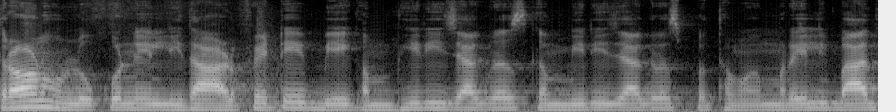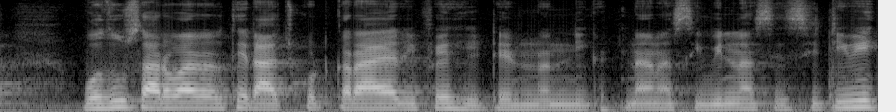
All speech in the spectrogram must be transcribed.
ત્રણ લોકોને લીધા અડફેટે બે ગંભીર ઇજાગ્રસ્ત ગંભીર ઇજાગ્રસ્ત પ્રથમ અમરેલી બાદ વધુ સારવાર અર્થે રાજકોટ કરાયા રિફેર હિટ એન્ડ રનની ઘટનાના સિવિલના સીસીટીવી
